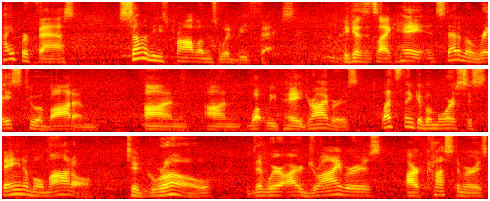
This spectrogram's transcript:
hyper fast some of these problems would be fixed. Because it's like hey instead of a race to a bottom on on what we pay drivers let's think of a more sustainable model to grow that where our drivers our customers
